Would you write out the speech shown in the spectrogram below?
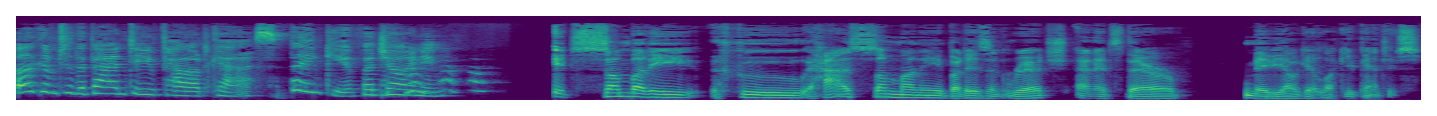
Welcome to the Panty Podcast. Thank you for joining. It's somebody who has some money but isn't rich, and it's their maybe I'll get lucky panties.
